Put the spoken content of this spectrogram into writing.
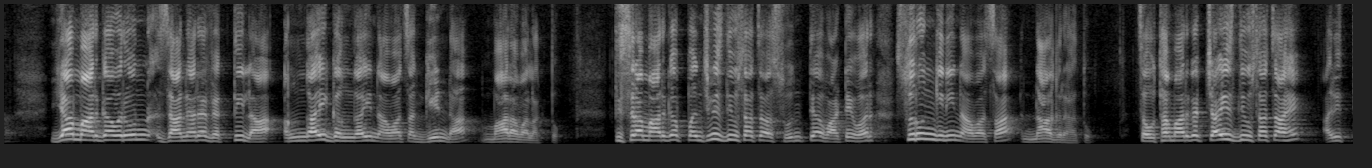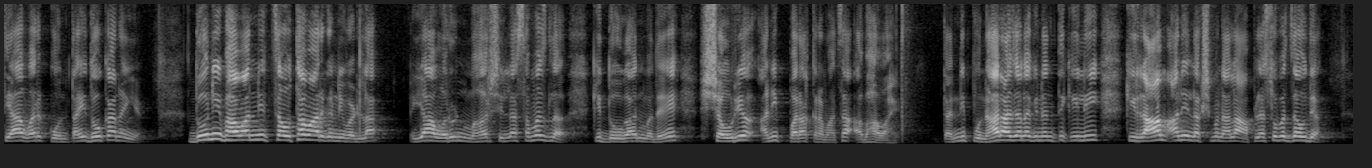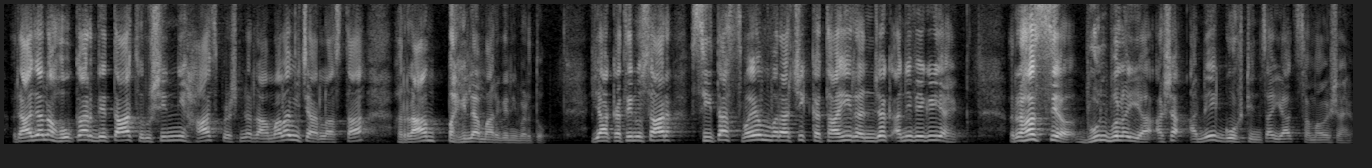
या मार्गावरून जाणाऱ्या व्यक्तीला अंगाई गंगाई नावाचा गेंडा मारावा लागतो. तिसरा मार्ग पंचवीस दिवसाचा असून त्या वाटेवर सुरुंगिनी नावाचा नाग राहतो. चौथा मार्ग चाळीस दिवसाचा आहे आणि त्यावर कोणताही धोका नाहीये. दोन्ही भावांनी चौथा मार्ग निवडला. यावरून महर्षीला समजलं की दोघांमध्ये शौर्य आणि पराक्रमाचा अभाव आहे. त्यांनी पुन्हा राजाला विनंती केली की राम आणि लक्ष्मणाला आपल्यासोबत जाऊ द्या. राजांना होकार देताच ऋषींनी हाच प्रश्न रामाला विचारला असता राम पहिला मार्ग निवडतो या कथेनुसार सीता स्वयंवराची कथाही रंजक आणि वेगळी आहे. रहस्य भूलभुलैया अशा अनेक गोष्टींचा यात समावेश आहे.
